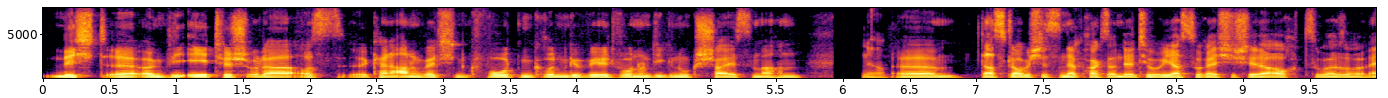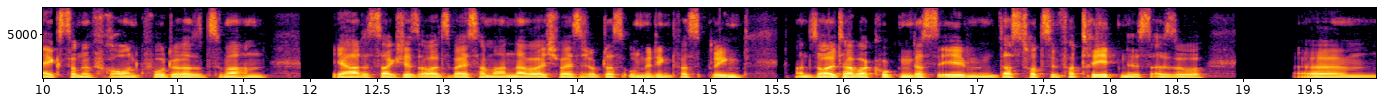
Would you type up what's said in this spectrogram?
nicht äh, irgendwie ethisch oder aus äh, keine Ahnung welchen Quotengründen gewählt wurden und die genug Scheiß machen. Ja. Ähm, das glaube ich ist in der Praxis. In der Theorie hast du recht, ich stehe da auch zu. Also eine extra eine Frauenquote oder so zu machen. Ja, das sage ich jetzt auch als weißer Mann, aber ich weiß nicht, ob das unbedingt was bringt. Man sollte aber gucken, dass eben das trotzdem vertreten ist. Also, ähm,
